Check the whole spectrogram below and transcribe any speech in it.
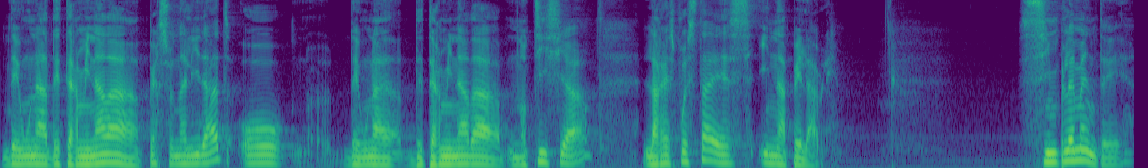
de una determinada personalidad o de una determinada noticia, la respuesta es inapelable. Simplemente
